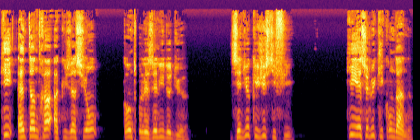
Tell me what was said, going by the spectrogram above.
Qui intentera accusation contre les élus de Dieu? C'est Dieu qui justifie. Qui est celui qui condamne?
